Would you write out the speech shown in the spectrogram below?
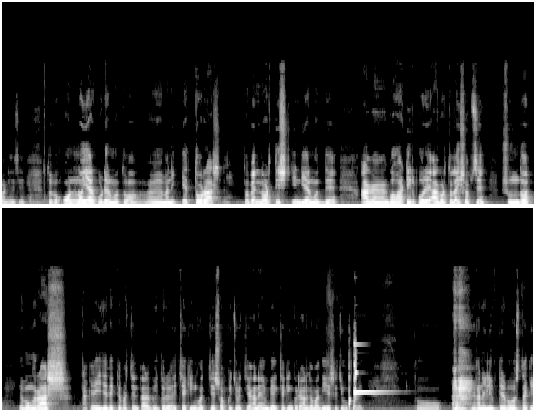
বানিয়েছে। তবে অন্য এয়ারপোর্টের মতো মানে এত রাশ নেই। তবে নর্থ ইস্ট ইন্ডিয়ার মধ্যে গুয়াহাটির পরে আগরতলাই সবচেয়ে সুন্দর এবং রাশ থাকে। এই যে দেখতে পাচ্ছেন, তার ভিতরে চেকিং হচ্ছে সব কিছু হচ্ছে। এখানে আমি ব্যাগ চেকিং করে এখানে জমা দিয়ে এসেছি উপরে। তো এখানে লিফটের ব্যবস্থাকে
